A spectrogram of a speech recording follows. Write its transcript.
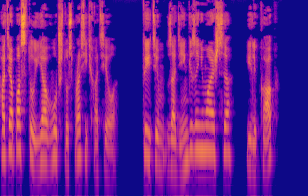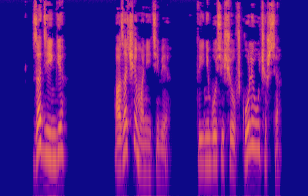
Хотя, постой, я вот что спросить хотела. Ты этим за деньги занимаешься? Или как? За деньги. А зачем они тебе? Ты, небось, еще в школе учишься?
